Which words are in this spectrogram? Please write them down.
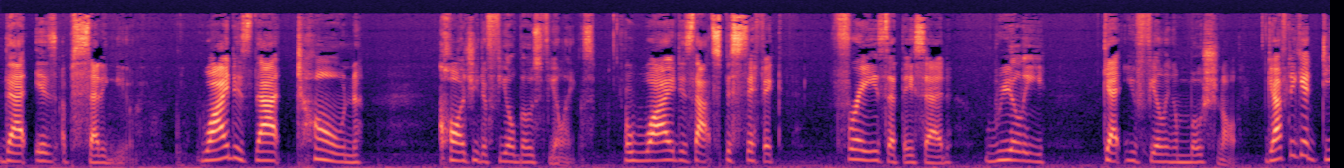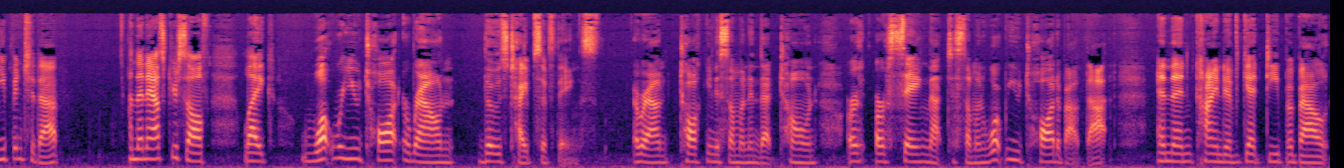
that is upsetting you? Why does that tone cause you to feel those feelings? Or why does that specific phrase that they said really get you feeling emotional? You have to get deep into that and then ask yourself, like, what were you taught around those types of things? Around talking to someone in that tone or, or saying that to someone? What were you taught about that? And then kind of get deep about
